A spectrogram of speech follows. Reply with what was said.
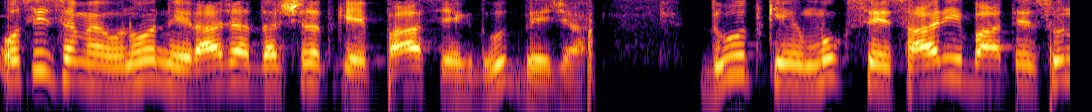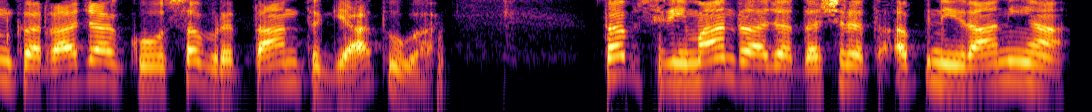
उसी समय उन्होंने राजा दशरथ के पास एक दूत भेजा। दूत के मुख से सारी बातें सुनकर राजा को सब वृत्तांत ज्ञात हुआ। तब श्रीमान राजा दशरथ अपनी रानियाँ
